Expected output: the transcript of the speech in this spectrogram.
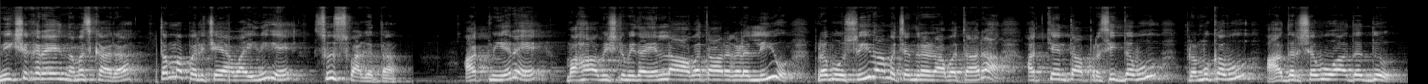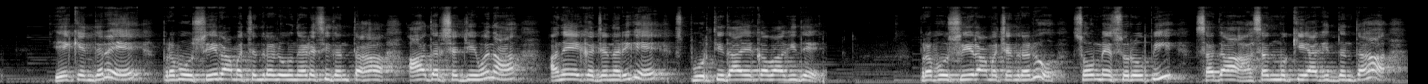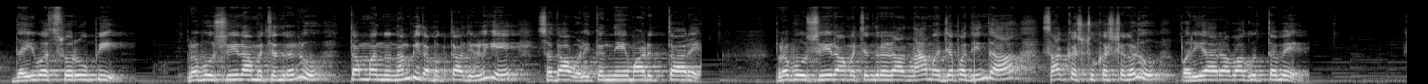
ವೀಕ್ಷಕರೇ, ನಮಸ್ಕಾರ. ತಮ್ಮ ಪರಿಚಯ ವಾಹಿನಿಗೆ ಸುಸ್ವಾಗತ. ಆತ್ಮೀಯರೇ, ಮಹಾವಿಷ್ಣುವಿನ ಎಲ್ಲ ಅವತಾರಗಳಲ್ಲಿಯೂ ಪ್ರಭು ಶ್ರೀರಾಮಚಂದ್ರರ ಅವತಾರ ಅತ್ಯಂತ ಪ್ರಸಿದ್ಧವೂ, ಪ್ರಮುಖವೂ, ಆದರ್ಶವೂ ಆದದ್ದು. ಏಕೆಂದರೆ ಪ್ರಭು ಶ್ರೀರಾಮಚಂದ್ರರು ನಡೆಸಿದಂತಹ ಆದರ್ಶ ಜೀವನ ಅನೇಕ ಜನರಿಗೆ ಸ್ಫೂರ್ತಿದಾಯಕವಾಗಿದೆ. ಪ್ರಭು ಶ್ರೀರಾಮಚಂದ್ರರು ಸೌಮ್ಯ ಸ್ವರೂಪಿ, ಸದಾ ಹಸನ್ಮುಖಿಯಾಗಿದ್ದಂತಹ ದೈವ ಸ್ವರೂಪಿ ಪ್ರಭು ಶ್ರೀರಾಮಚಂದ್ರರು ತಮ್ಮನ್ನು ನಂಬಿದ ಭಕ್ತಾದಿಗಳಿಗೆ ಸದಾ ಒಳಿತನ್ನೇ ಮಾಡುತ್ತಾರೆ. ಪ್ರಭು ಶ್ರೀರಾಮಚಂದ್ರರ ನಾಮ ಜಪದಿಂದ ಸಾಕಷ್ಟು ಕಷ್ಟಗಳು ಪರಿಹಾರವಾಗುತ್ತವೆ.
